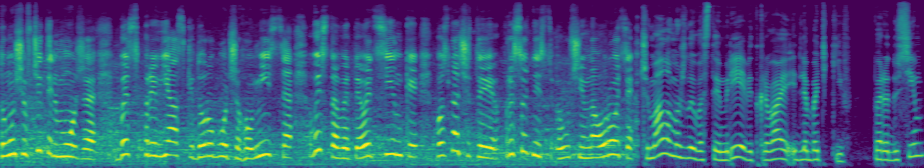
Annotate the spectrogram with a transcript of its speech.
тому що вчитель може без прив'язки до робочого місця виставити оцінки, позначити присутність учнів на уроці. Чимало можливостей мрія відкриває і для батьків. Передусім,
